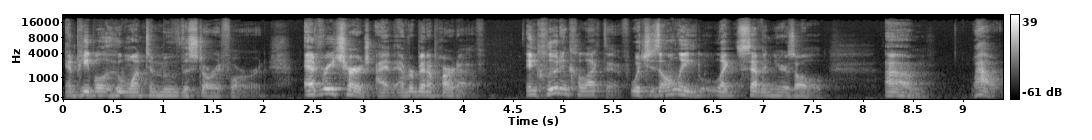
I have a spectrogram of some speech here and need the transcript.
and people who want to move the story forward. Every church I've ever been a part of, including Collective, which is only like seven years old. Um, wow,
